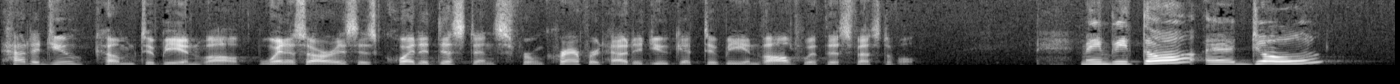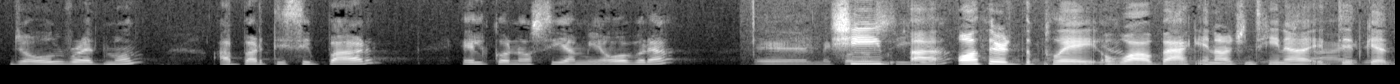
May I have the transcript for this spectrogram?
How did you come to be involved? Buenos Aires is quite a distance from Cranford. How did you get to be involved with this festival? Me invitó eh, Joel, Joel Redmond, a participar. Él conocía mi obra. Me She uh, authored the play a while back in Argentina. It did get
